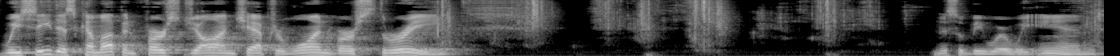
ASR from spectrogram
We see this come up in 1 John chapter 1 verse 3. This will be where we end.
